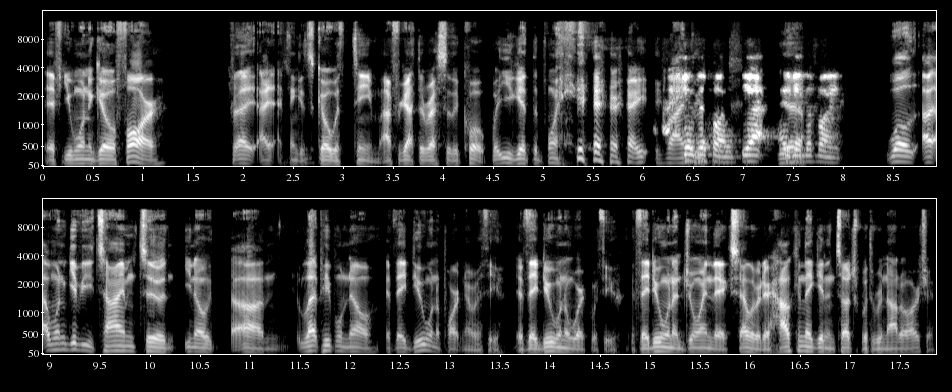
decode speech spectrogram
If you want to go far, I, I think it's go with team. I forgot the rest of the quote, but you get the point, right? I get the point. Yeah, I get the point. Well, I, I, want to give you time to, you know, um, let people know if they do want to partner with you, if they do want to work with you, if they do want to join the accelerator, how can they get in touch with Renato Archer?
